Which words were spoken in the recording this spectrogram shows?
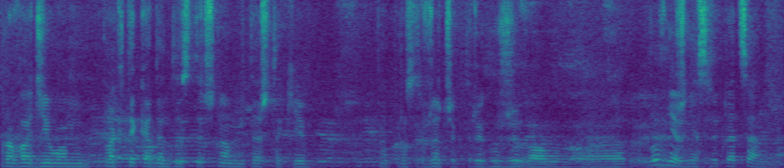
prowadził on praktykę dentystyczną i też takie po prostu rzeczy, których używał, e, również niezwykle cenne.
